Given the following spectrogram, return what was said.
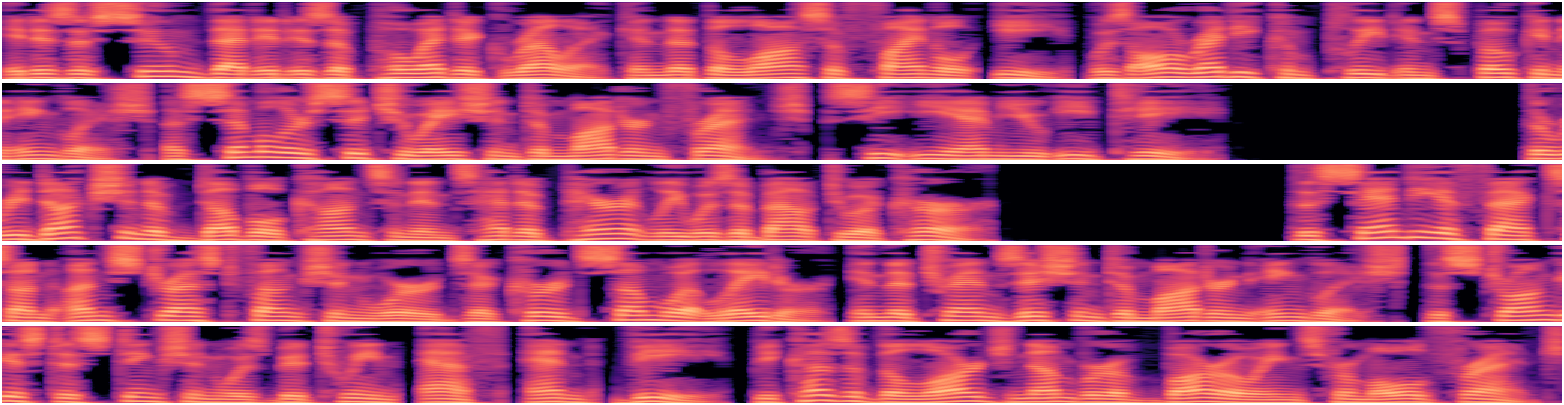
It is assumed that it is a poetic relic and that the loss of final e was already complete in spoken English, a similar situation to modern French. CEMUET. The reduction of double consonants had apparently was about to occur. The Sandhi effects on unstressed function words occurred somewhat later. In the transition to modern English, the strongest distinction was between f and v, because of the large number of borrowings from Old French.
